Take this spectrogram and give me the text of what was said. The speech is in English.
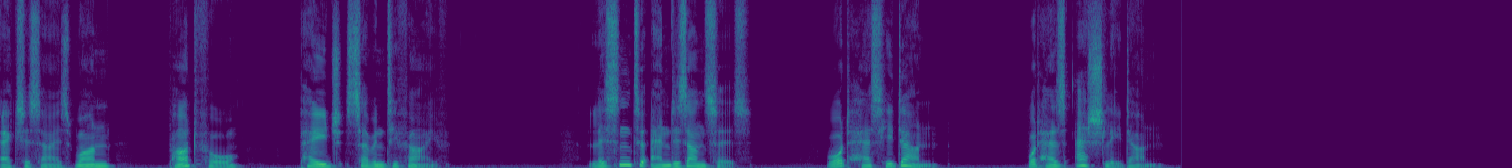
Exercise 1, Part 4, page 75. Listen to Andy's answers. What has he done? What has Ashley done?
